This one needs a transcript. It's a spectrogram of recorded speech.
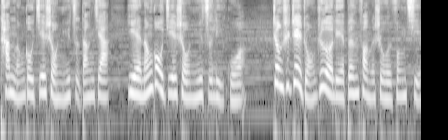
他们能够接受女子当家，也能够接受女子理国。正是这种热烈奔放的社会风气，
